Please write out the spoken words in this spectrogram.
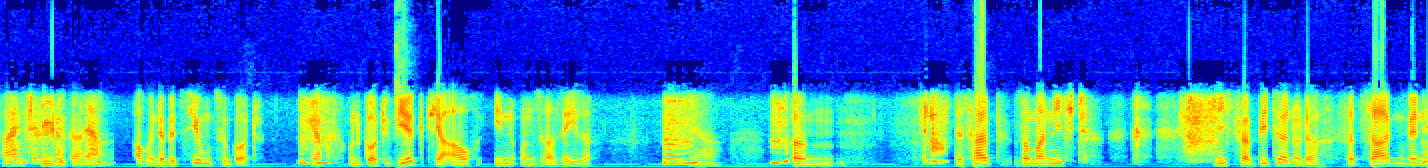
feinfühliger, ne? ja. auch in der Beziehung zu Gott. Mhm. Ja. Und Gott wirkt ja auch in unserer Seele. Mhm. Ja. Ähm, Genau. deshalb soll man nicht nicht verbittern oder verzagen, wenn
